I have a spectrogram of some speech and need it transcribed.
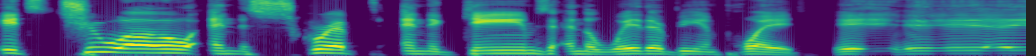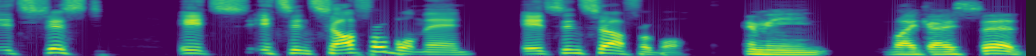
It's 2 0 and the script and the games and the way they're being played. It, it, it's just, it's it's insufferable, man. It's insufferable. I mean, like I said,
